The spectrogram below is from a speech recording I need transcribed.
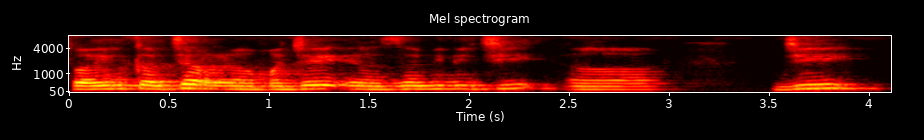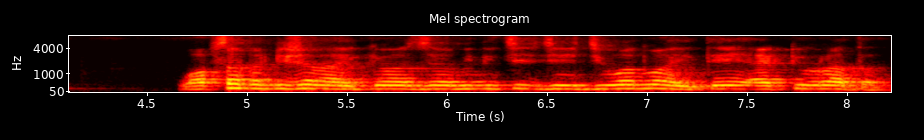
सॉइल कल्चर म्हणजे जमिनीची जी वापसा कंडिशन आहे किंवा जमिनीची जी जीवाणू आहे ते ॲक्टिव्ह राहतात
